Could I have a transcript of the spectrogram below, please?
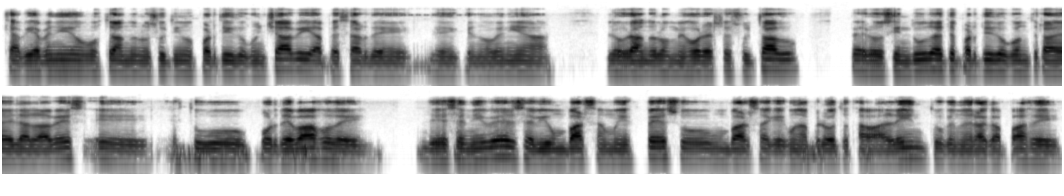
que, había venido mostrando en los últimos partidos con Xavi, a pesar de, que no venía logrando los mejores resultados. Pero sin duda este partido contra el Alavés eh, estuvo por debajo de, de, ese nivel. Se vio un Barça muy espeso, un Barça que con la pelota estaba lento, que no era capaz de,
